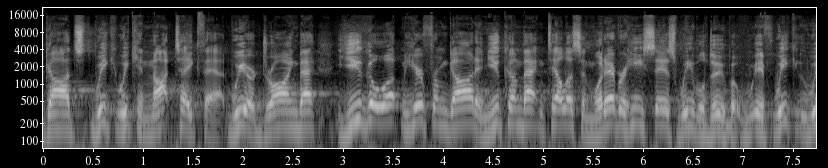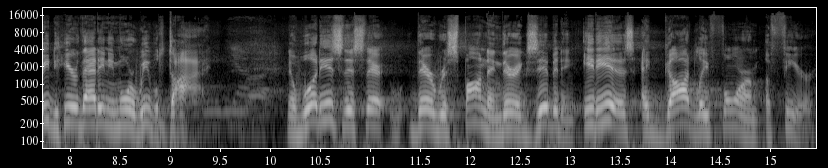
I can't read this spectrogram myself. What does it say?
God's. We, we cannot take that. We are drawing back. You go up and hear from God, and you come back and tell us, and whatever He says, we will do. But if we, we hear that anymore, we will die. Now, what is this they're, they're responding, they're exhibiting? It is a godly form of fear.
